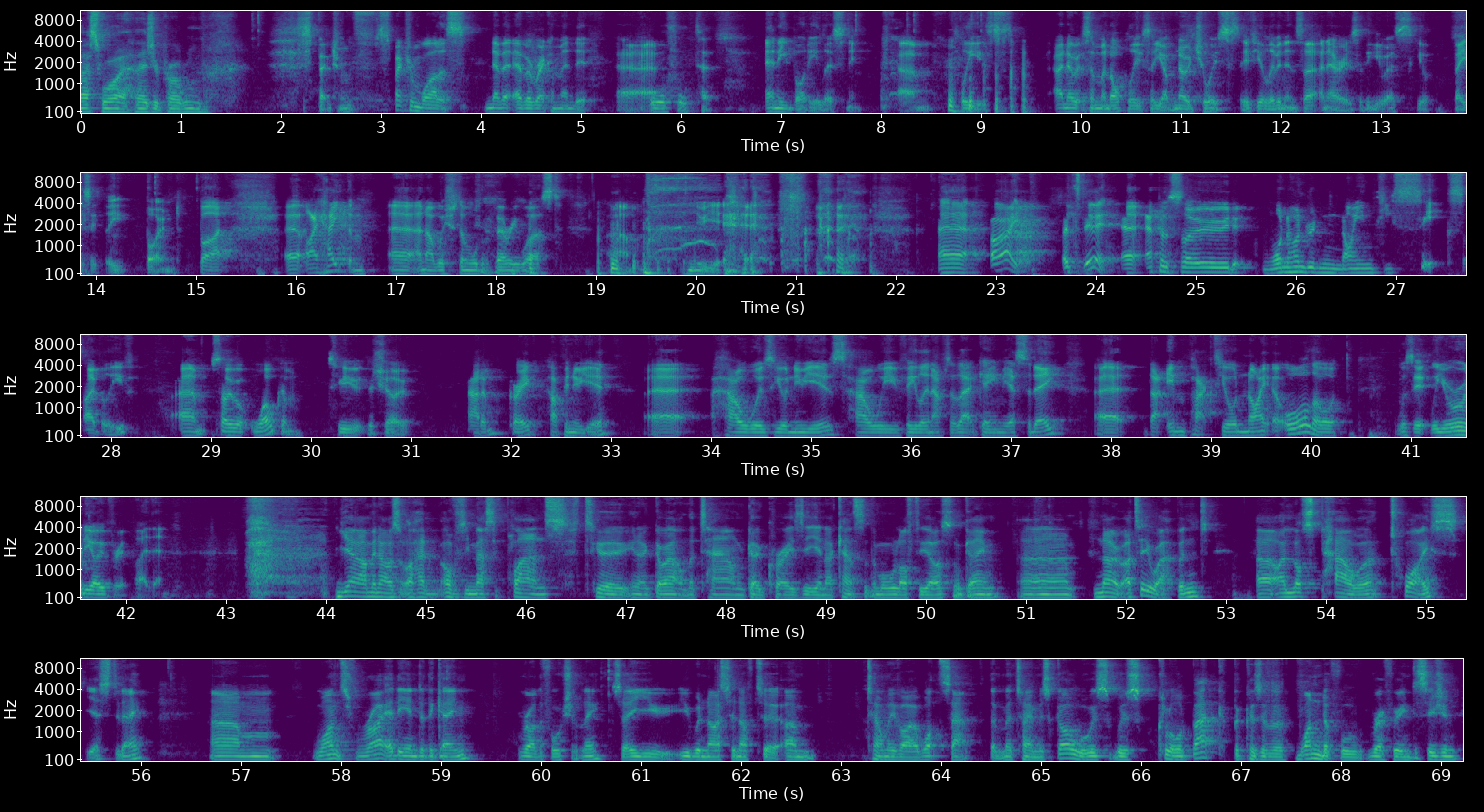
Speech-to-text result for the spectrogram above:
that's why. There's your problem. Spectrum, Spectrum Wireless. Never ever recommend it. Uh, Awful. to anybody listening. Um, please. I know it's a monopoly, so you have no choice. If you're living in certain areas of the US, you're basically boned. But uh, I hate them, uh, and I wish them all the very worst. Um, New Year. uh, all right, let's do it. Uh, episode 196, I believe. Um, so, welcome to the show, Adam, Greg. Happy New Year. Uh, how was your New Year's? How were you feeling after that game yesterday? Uh, that impact your night at all, or was it were you already over it by then? Yeah, I mean, I was I had obviously massive plans to you know go out in the town, go crazy, and I cancelled them all after the Arsenal game. Um, no, I'll tell you what happened. Uh, I lost power twice yesterday. Um, once right at the end of the game, rather fortunately. So you you were nice enough to um, tell me via WhatsApp that Mitoma's goal was was clawed back because of a wonderful refereeing decision.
